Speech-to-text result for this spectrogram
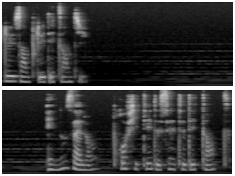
plus en plus détendu et nous allons profiter de cette détente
